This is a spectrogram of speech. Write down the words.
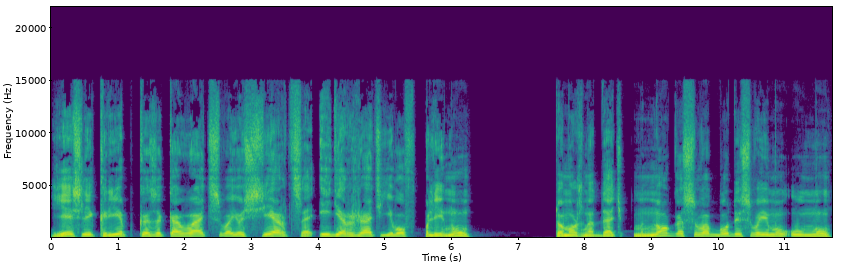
Если крепко заковать свое сердце и держать его в плену, то можно дать много свободы своему уму.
